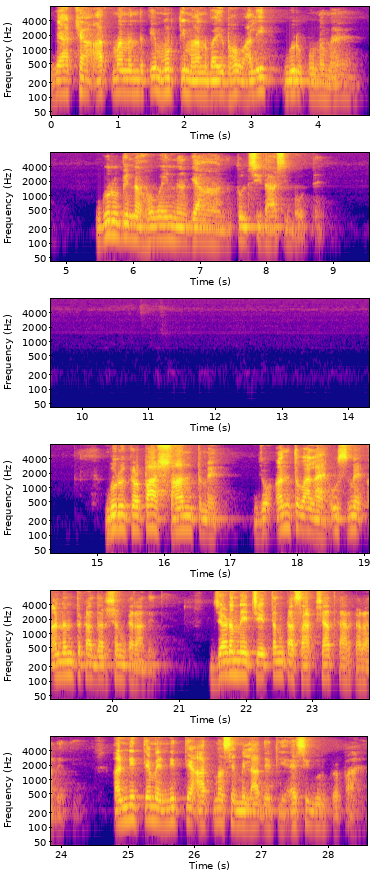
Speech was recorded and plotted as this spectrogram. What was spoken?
व्याख्या आत्मानंद के मूर्तिमान वैभव वाली गुरु पूनम है। गुरु भी न हो न ज्ञान, तुलसीदास ही बोलते हैं। गुरु कृपा शांत में, जो अंत वाला है, उसमें अनंत का दर्शन करा देती जड़ में चेतन का साक्षात्कार करा देती अनित्य में नित्य आत्मा से मिला देती है, ऐसी गुरु कृपा है।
